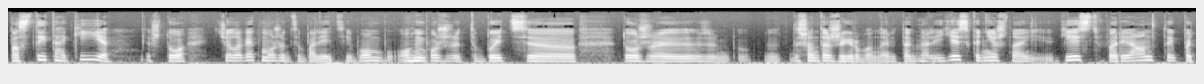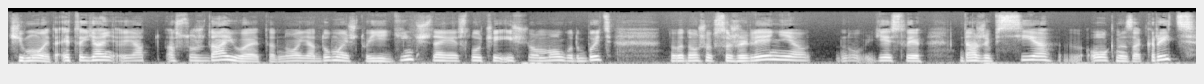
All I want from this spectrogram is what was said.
посты такие, что человек может заболеть, и он, он может быть э, тоже э, шантажирован или так далее. Есть, конечно, есть варианты, почему это. Это я, я осуждаю это, но я думаю, что единичные случаи еще могут быть, ну, потому что, к сожалению, ну, если даже все окна закрыть,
